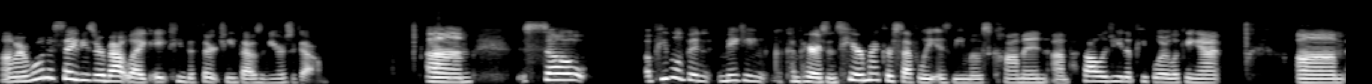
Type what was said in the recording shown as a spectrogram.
Um, I want to say these are about like 18 to 13,000 years ago. Um, so people have been making comparisons here. Microcephaly is the most common um, pathology that people are looking at. Um,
